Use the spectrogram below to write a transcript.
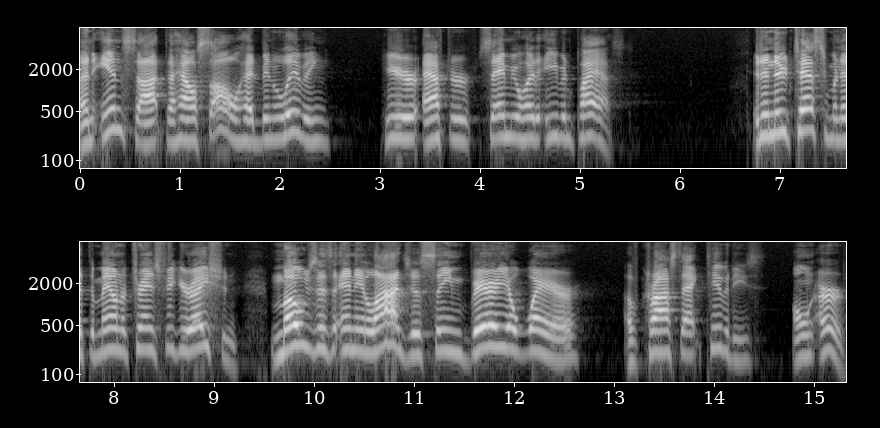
an insight to how Saul had been living here after Samuel had even passed. In the New Testament, at the Mount of Transfiguration, Moses and Elijah seem very aware of Christ's activities on earth.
